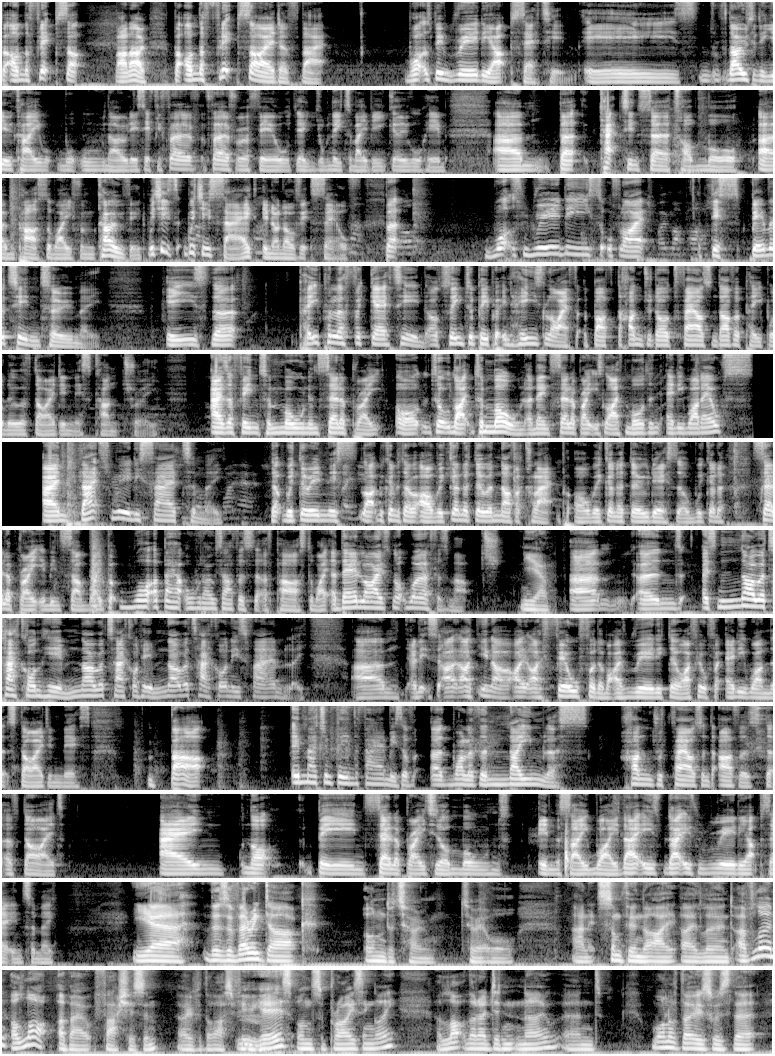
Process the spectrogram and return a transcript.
But on the flip side, I know. But on the flip side of that, what has been really upsetting is those in the UK will, will know this. If you're further, further afield, then you'll need to maybe Google him. Um, but Captain Sir Tom Moore um, passed away from COVID, which is which is sad in and of itself. But what's really sort of like dispiriting to me is that people are forgetting, or seem to be putting his life above the hundred odd thousand other people who have died in this country as a thing to mourn and celebrate, or of like to mourn and then celebrate his life more than anyone else. And that's really sad to me that we're doing this, like we're going to do, oh, we're going to do another clap, or we're going to do this, or we're going to celebrate him in some way. But what about all those others that have passed away? Are their lives not worth as much? Yeah. Um, and it's no attack on him, no attack on him, no attack on his family. Um, and it's, I, I, you know, I, I feel for them. I really do. I feel for anyone that's died in this. But imagine being the families of uh, one of the nameless hundred thousand others that have died, and not being celebrated or mourned in the same way. That is that is really upsetting to me. Yeah, there's a very dark undertone to it all. And it's something that I, I learned. I've learned a lot about fascism over the last few years, unsurprisingly. A lot that I didn't know. And one of those was that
